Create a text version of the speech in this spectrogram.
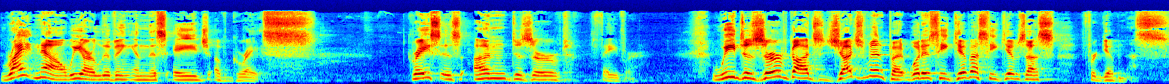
Right now, we are living in this age of grace. Grace is undeserved favor. We deserve God's judgment, but what does He give us? He gives us forgiveness.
